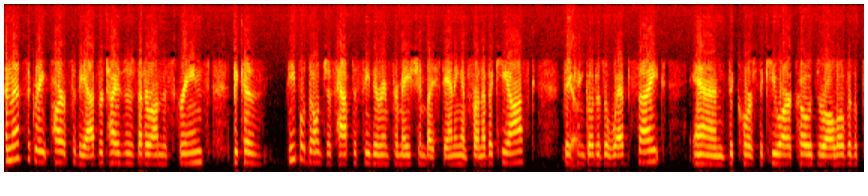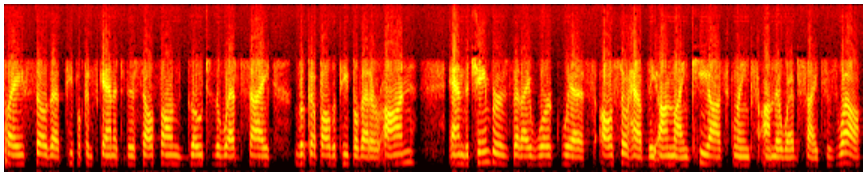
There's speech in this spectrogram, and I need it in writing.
And that's a great part for the advertisers that are on the screens because people don't just have to see their information by standing in front of a kiosk. They Yeah. can go to the website and of course the QR codes are all over the place so that people can scan it to their cell phone, go to the website, look up all the people that are on. And the chambers that I work with also have the online kiosk links on their websites as well.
